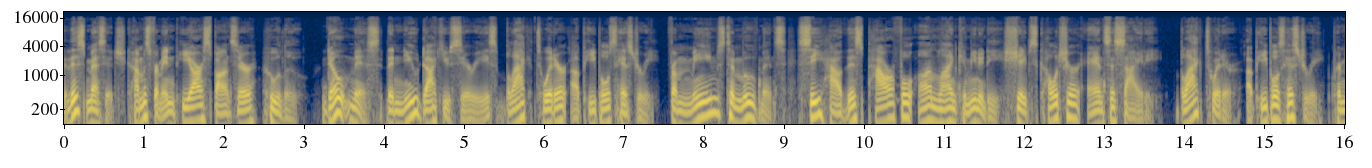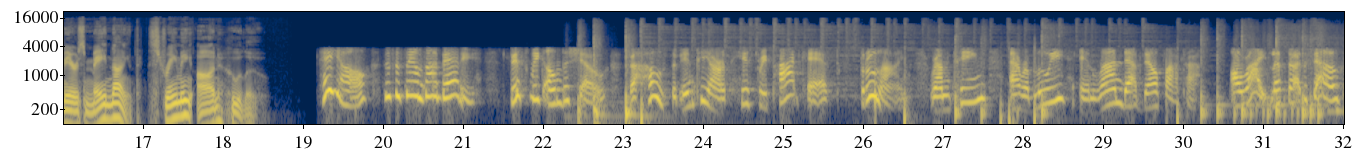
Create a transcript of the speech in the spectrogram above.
This message comes from NPR sponsor Hulu. Don't miss the new docuseries Black Twitter: A People's History. From memes to movements, see how this powerful online community shapes culture and society. Black Twitter: A People's History premieres May 9th, streaming on Hulu. Hey y'all, this is Sam's Aunt Betty. This week on the show, the host of NPR's history podcast, Throughline, Ramtin Arablouei and Rund Abdelfatah. All right, let's start the show.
